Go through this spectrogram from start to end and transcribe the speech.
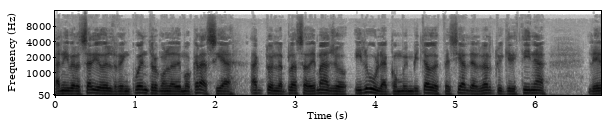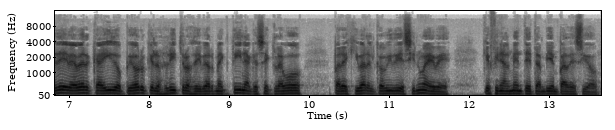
aniversario del reencuentro con la democracia, acto en la Plaza de Mayo y Lula como invitado especial de Alberto y Cristina, le debe haber caído peor que los litros de ivermectina que se clavó para esquivar el COVID-19, que finalmente también padeció.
